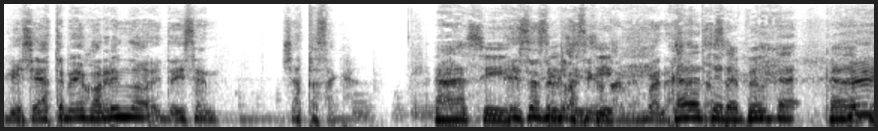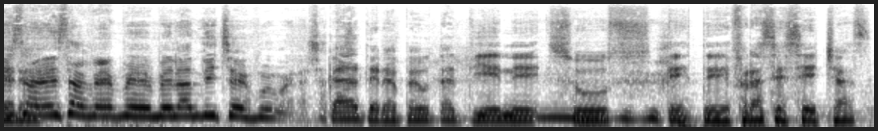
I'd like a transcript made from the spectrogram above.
que llegaste medio corriendo y te dicen, ya estás acá. Ah, sí. Eso es sí, un clásico sí. también. Bueno, cada terapeuta, cada, Esa, esa me, me- me lo han dicho es muy buena. ya cada terapeuta tiene sus este, frases hechas.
